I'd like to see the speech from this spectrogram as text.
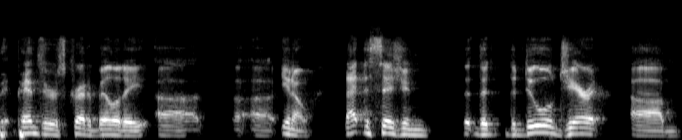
P- Penzer's credibility. Uh, uh, uh, you know that decision, the the, the dual Jarrett um,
